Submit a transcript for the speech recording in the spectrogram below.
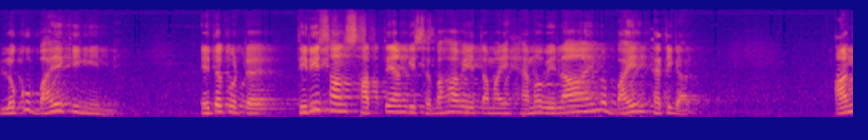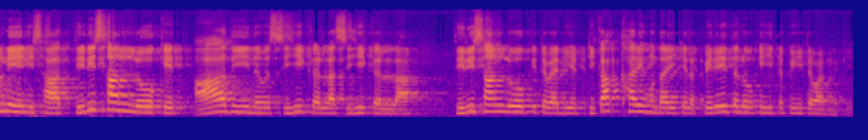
ලොකු බයකින් ඉන්නේ. එතකොට තිරිසන් සත්‍යයන්ගේ ස්වභාවේ තමයි හැම වෙලාම බයින් තැතිගන්න. අන්නේ නිසා තිරිසන් ලෝකෙත් ආදීනව සිහි කරලා සිහි කරලා තිරිසන් ලෝකට වැඩිය ටිකක් හරි හොඳයි කියලා පෙරේත ලෝක හිත පිහිටවන්නකි.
